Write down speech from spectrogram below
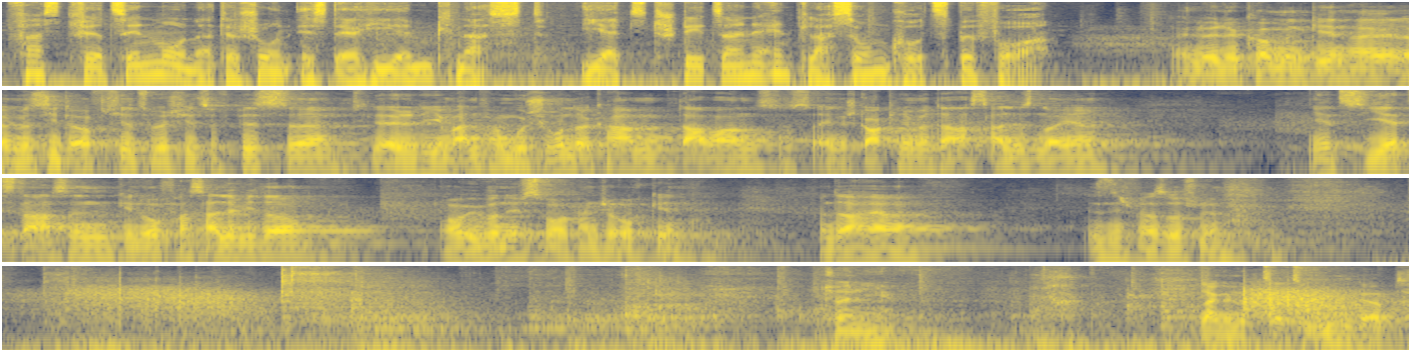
Fast 14 Monate schon ist er hier im Knast. Jetzt steht seine Entlassung kurz bevor. Die Leute kommen und gehen halt. Man sieht oft hier, zum Beispiel jetzt auf Piste, die Leute, die am Anfang, wo ich runterkam, da waren, es ist eigentlich gar keiner mehr da, es ist alles Neue. Jetzt, die jetzt da sind, gehen auch fast alle wieder. Aber übernächste Woche kann ich auch gehen. Von daher ist es nicht mehr so schlimm. Johnny. Lange genug Zeit zum Üben gehabt.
